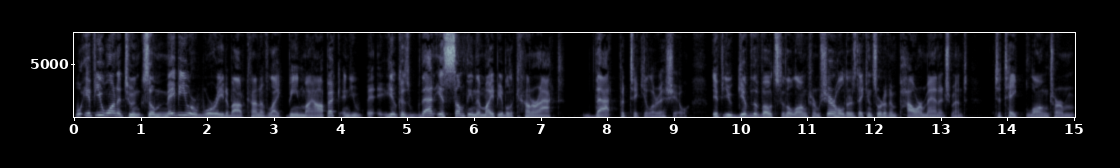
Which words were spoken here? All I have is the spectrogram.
Well, if you wanted to, so maybe you were worried about kind of like being myopic and you, eh, eh, you because that is something that might be able to counteract that particular issue. If you give the votes to the long term shareholders, they can sort of empower management to take long term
